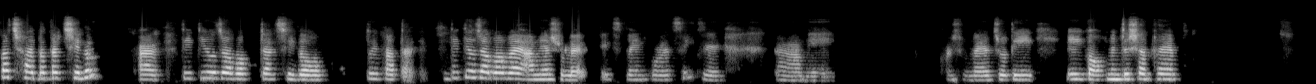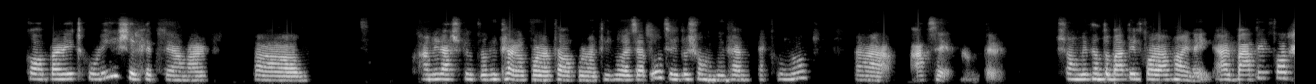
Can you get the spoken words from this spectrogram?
বা ছয় পাতার ছিল আর দ্বিতীয় জবাবটা ছিল দুই পাতার। দ্বিতীয় জবাবে আমি আসলে এক্সপ্লেন করেছি যে আমি আসলে যদি এই গভর্নমেন্টের সাথে কোঅপারেট করি সেক্ষেত্রে আমার আহ আমি রাষ্ট্রীয় রাষ্ট্রদ্রোহিতার অপরাধে অপরাধী হয়ে যাব, যেহেতু সংবিধান এখনও আছে আমাদের। সংবিধান তো বাতিল করা হয় নাই। আর বাতিল করা,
